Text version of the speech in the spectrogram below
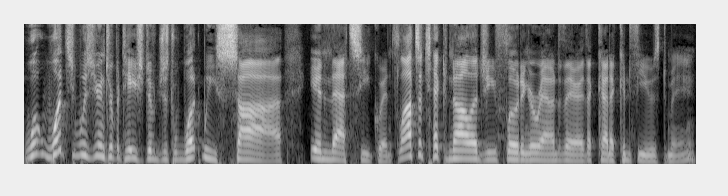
what what was your interpretation of just what we saw in that sequence? Lots of technology floating around there that kind of confused me.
